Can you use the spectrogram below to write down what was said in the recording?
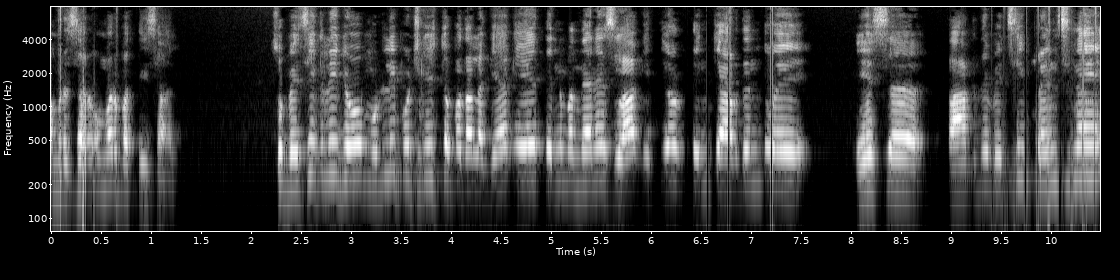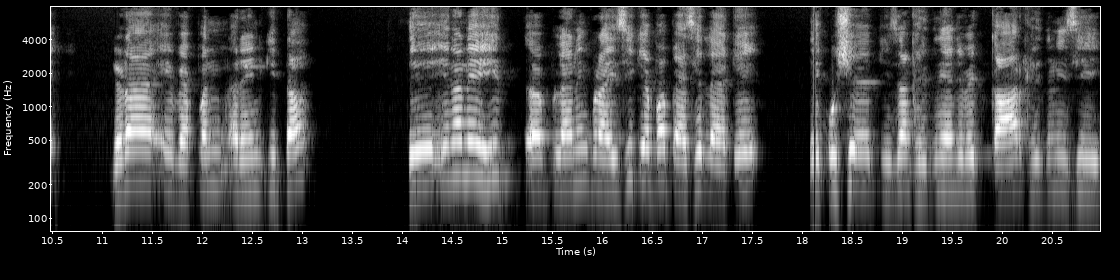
ਅੰਮ੍ਰਿਤਸਰ, ਉਮਰ 32 ਸਾਲ। ਸੋ ਬੇਸਿਕਲੀ ਜੋ ਮੁੱਢਲੀ ਪੁੱਛਗਿੱਛ ਤੋਂ ਪਤਾ ਲੱਗਿਆ ਕਿ ਇਹ ਤਿੰਨ ਬੰਦਿਆਂ ਨੇ ਸਲਾਹ ਕੀਤੀ ਔਰ 3-4 ਦਿਨ ਤੋਂ ਇਹ, ਇਸ ਪਾਰਕ ਦੇ ਵਿੱਚ ਸੀ। ਪ੍ਰਿੰਸ ਨੇ ਜਿਹੜਾ ਇਹ ਵੈਪਨ ਅਰੇਂਜ ਕੀਤਾ ਤੇ ਇਹਨਾਂ ਨੇ ਇਹੀ ਪਲੈਨਿੰਗ ਬਣਾਈ ਸੀ ਕਿ ਆਪਾਂ ਪੈਸੇ ਲੈ ਕੇ ਤੇ ਕੁਝ ਚੀਜ਼ਾਂ ਖਰੀਦਣੀਆਂ, ਜਿਵੇਂ ਕਾਰ ਖਰੀਦਣੀ ਸੀ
